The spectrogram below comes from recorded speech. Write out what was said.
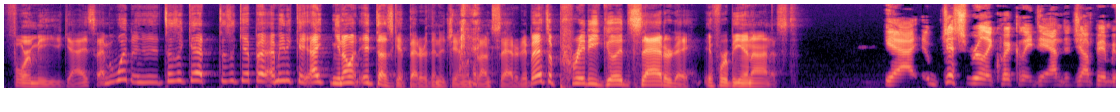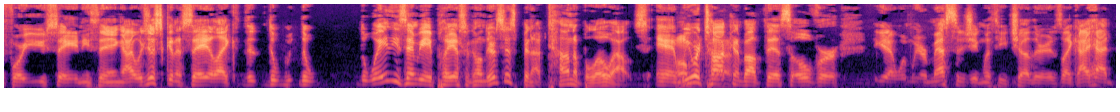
for me, you guys. I mean, what does it get? Does it get better? I mean, it, I, you know what? It does get better than a Jaylen Brown Saturday, but it's a pretty good Saturday if we're being honest. Yeah, just really quickly, Dan, to jump in before you say anything. I was just going to say, like the the the the way these NBA playoffs are going, there's just been a ton of blowouts, and oh we were talking God. about this over, you know, when we were messaging with each other. It's like I had,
